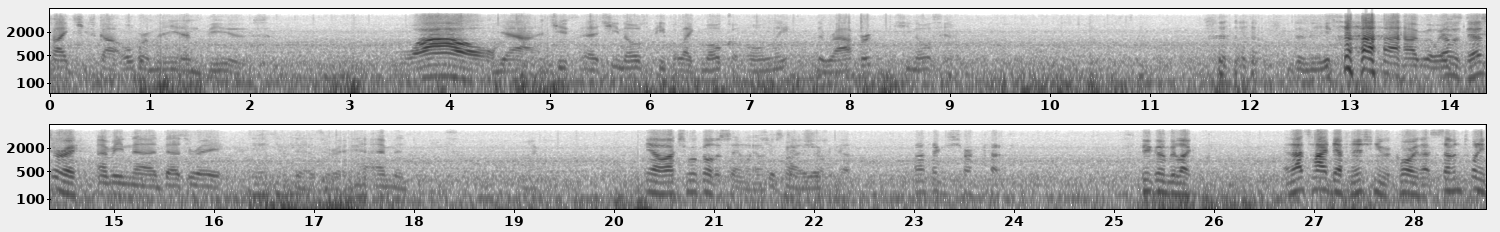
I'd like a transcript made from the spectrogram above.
site she's got over a million views. wow. Yeah, and she's uh, she knows people like Moka Only, the rapper. She knows him. Denise. That was Desiree. I mean uh, Desiree. Desiree. I meant. Yeah, well, actually, we'll go the same way. I'll just take a probably look at shortcut. I'll take a shortcut. You're going to be like, and that's high definition you're recording. That's 720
